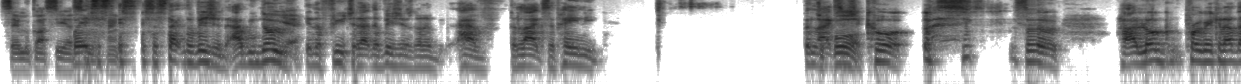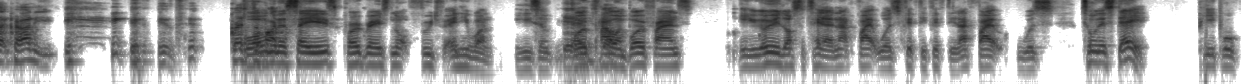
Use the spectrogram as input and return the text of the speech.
Same with Garcia. But it's a, it's, it's a stacked division, and we know Yeah. in the future that division is going to have the likes of Haney, the likes of Shakur. so, how long Prograis can have that crown? Question What I'm gonna say is Prograis is not food for anyone. He's a Yeah, both he's power not. and both hands. He really lost to Taylor, and that fight was 50-50. That fight was till this day, people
